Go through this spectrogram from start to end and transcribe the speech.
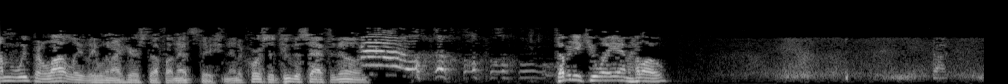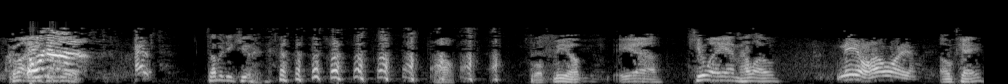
I'm weeping a lot lately when I hear stuff on that station. And of course, at two this afternoon. WQAM, hello. Come on, you can do it. WQ. wow. Woke me up. Yeah. QAM, hello. Neil, how are you? Okay.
